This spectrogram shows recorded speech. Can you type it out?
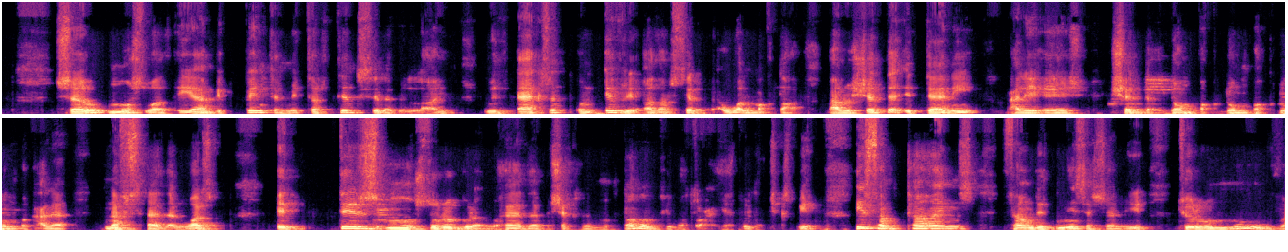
so most was iambic pentameter 10 syllable line with accent on every other syllable أول مقطع معه الشدة الثاني عليه إيش شدة دمبك دمبك دمبك على نفس هذا الوزن it is most regular وهذا بشكل منتظم في مسرحيات ويليام شكسبير he sometimes found it necessary to remove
